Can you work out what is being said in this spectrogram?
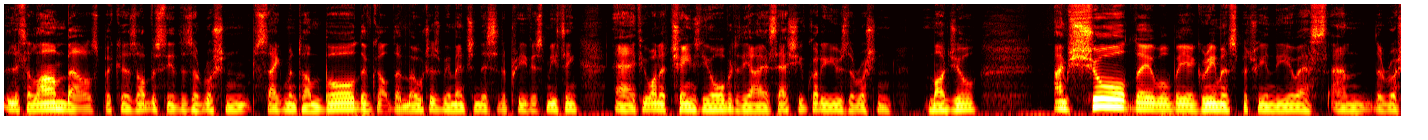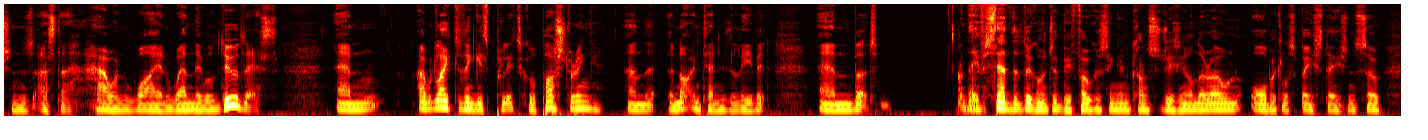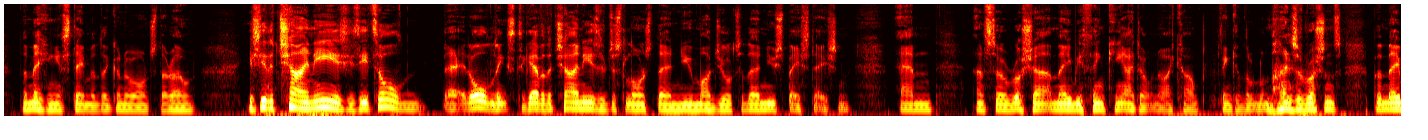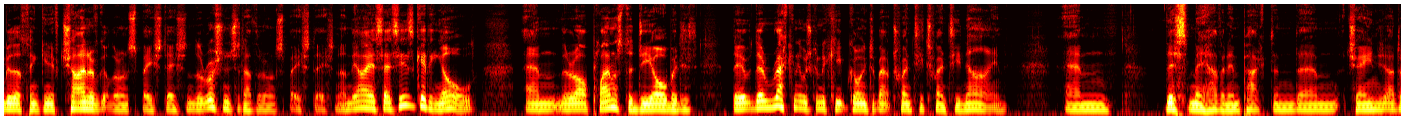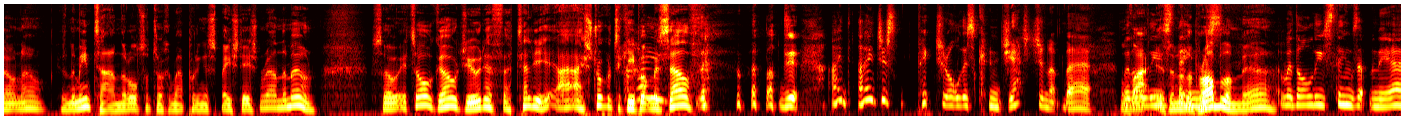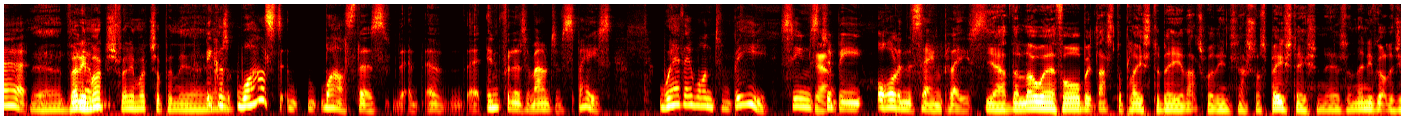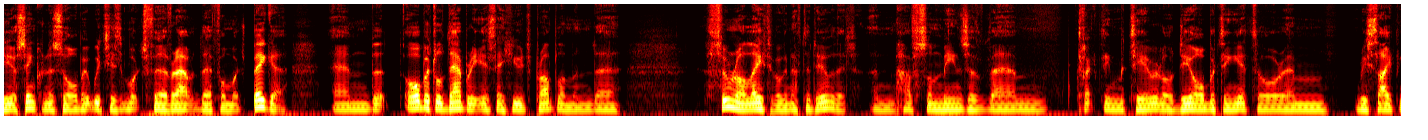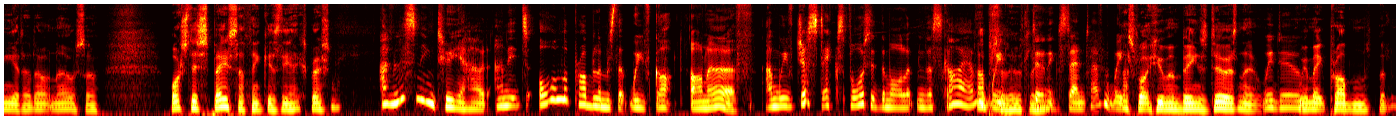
lit alarm bells because obviously there's a Russian segment on board. They've got the motors. We mentioned this at a previous meeting. Uh, if you want to change the orbit of the ISS, you've got to use the Russian module. I'm sure there will be agreements between the US and the Russians as to how and why and when they will do this. Um, I would like to think it's political posturing and that they're not intending to leave it. Um, but they've said that they're going to be focusing and concentrating on their own orbital space station. So they're making a statement they're going to launch their own. You see, the Chinese, you see, it's all it all links together. The Chinese have just launched their new module to their new space station, um, and so Russia may be thinking, I don't know, I can't think of the minds of Russians, but maybe they're thinking if China have got their own space station, the Russians should have their own space station. And the ISS is getting old, and there are plans to deorbit it. They they reckon it was going to keep going to about 2029. Um, this may have an impact and um, change. I don't know. Because in the meantime, they're also talking about putting a space station around the moon. So it's all go, Judith. I tell you, I, I struggle to keep up I- myself. I, do- I, I just picture all this congestion up there. Well, with all these is another things- problem. Yeah, With all these things up in the air. yeah, You very know, much, very much up in the air. yeah. Because whilst whilst there's an infinite amount of space, where they want to be seems Yeah. to be all in the same place. Yeah, the low Earth orbit, that's the place to be. That's where the International Space Station is. And then you've got the geosynchronous orbit, which is much further out, therefore much bigger. Um, but orbital debris is a huge problem. And uh, sooner or later, we're going to have to deal with it and have some means of um, collecting material or deorbiting it or um, recycling it. I don't know. So Watch this space, I think, is the expression. I'm listening to you, Howard, and it's all the problems that we've got on Earth, and we've just exported them all up in the sky, haven't we? Absolutely. To an extent, haven't we? That's what human beings do, isn't it? We do. We make problems, but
